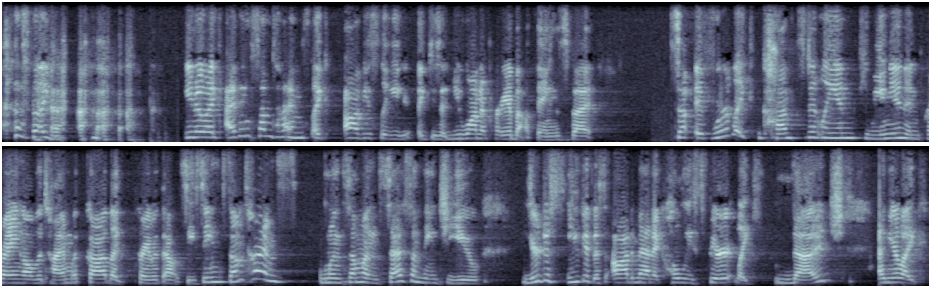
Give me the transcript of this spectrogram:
like, you know, like I think sometimes, like obviously, like you said, you want to pray about things, but so if we're like constantly in communion and praying all the time with God, like pray without ceasing, sometimes when someone says something to you, you're just you get this automatic Holy Spirit like nudge, and you're like,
